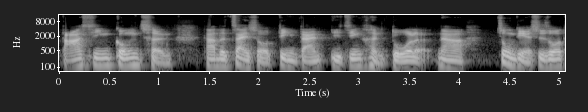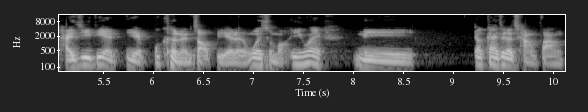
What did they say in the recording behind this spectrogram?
达新工程它的在手订单已经很多了。那重点是说，台积电也不可能找别人，为什么？因为你要盖这个厂房，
